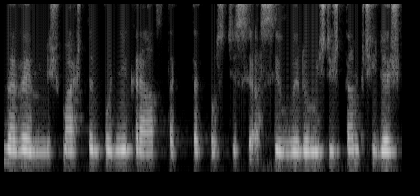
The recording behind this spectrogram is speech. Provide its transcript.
nevím, když máš ten podnik rád, tak, tak prostě si asi uvědomíš, když tam přijdeš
